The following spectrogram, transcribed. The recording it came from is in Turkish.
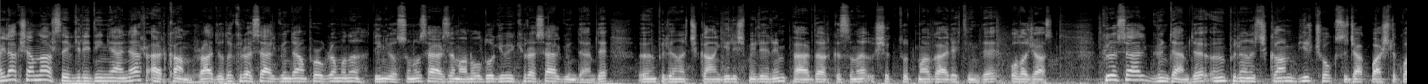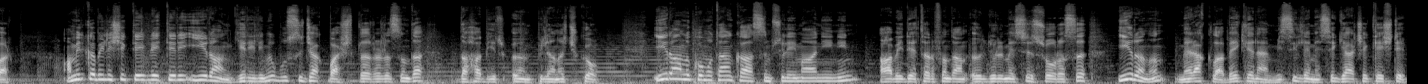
Hayırlı akşamlar sevgili dinleyenler. Erkam Radyo'da Küresel Gündem programını dinliyorsunuz. Her zaman olduğu gibi küresel gündemde ön plana çıkan gelişmelerin perde arkasına ışık tutma gayretinde olacağız. Küresel gündemde ön plana çıkan birçok sıcak başlık var. Amerika Birleşik Devletleri İran gerilimi bu sıcak başlıklar arasında daha bir ön plana çıkıyor. İranlı komutan Kasım Süleymani'nin ABD tarafından öldürülmesi sonrası İran'ın merakla beklenen misillemesi gerçekleşti.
